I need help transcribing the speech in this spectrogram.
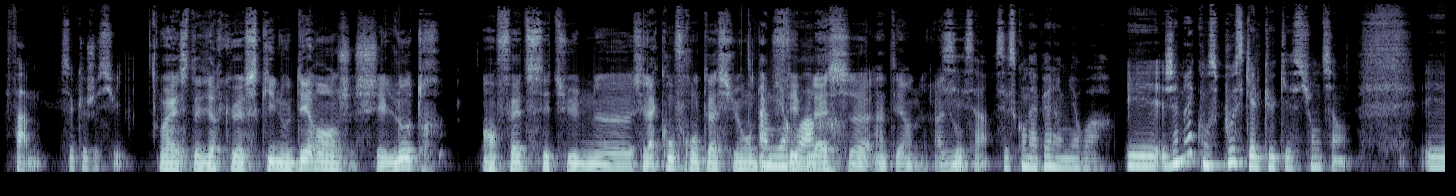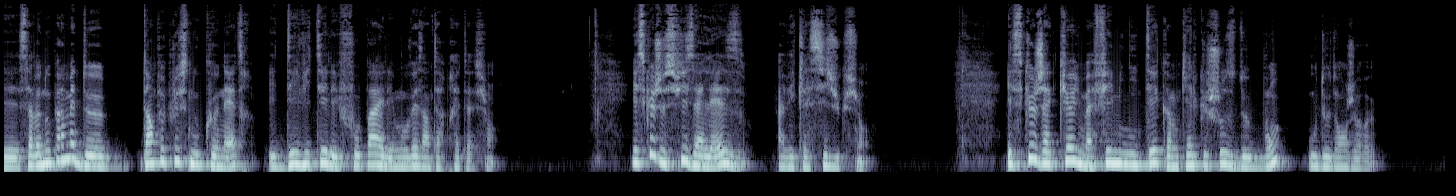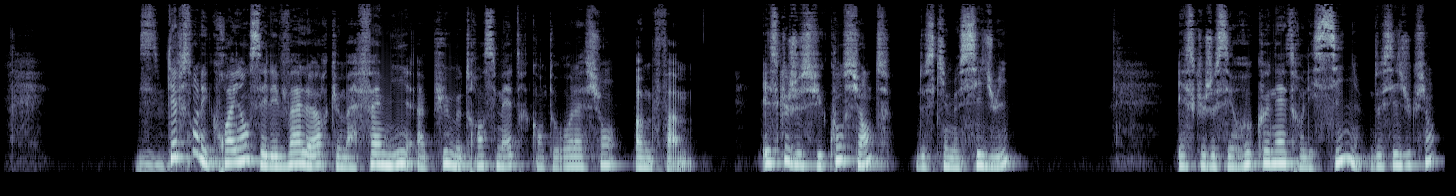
femme, ce que je suis. Ouais, c'est-à-dire que ce qui nous dérange chez l'autre, en fait, c'est une, euh, c'est la confrontation Un d'une faiblesse euh, interne à nous. C'est ça, c'est ce qu'on appelle un miroir. Et j'aimerais qu'on se pose quelques questions, tiens. Et ça va nous permettre de d'un peu plus nous connaître et d'éviter les faux pas et les mauvaises interprétations. Est-ce que je suis à l'aise avec la séduction? Est-ce que j'accueille ma féminité comme quelque chose de bon ou de dangereux? Hmm. Quelles sont les croyances et les valeurs que ma famille a pu me transmettre quant aux relations homme-femme Est-ce que je suis consciente de ce qui me séduit? Est-ce que je sais reconnaître les signes de séduction?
